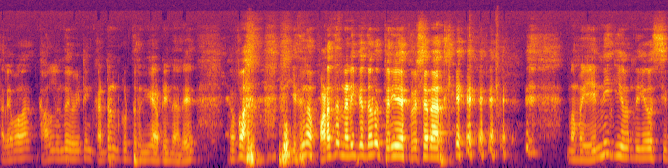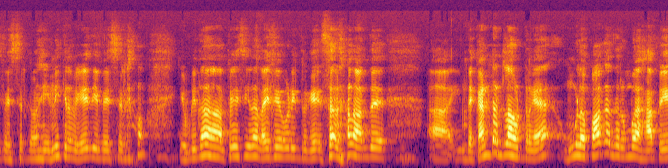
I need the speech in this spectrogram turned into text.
தலைவா காலிலேருந்து வெயிட்டிங் கண்டென்ட் கொடுத்துருங்க அப்படின்னாரு. அப்பா இதுதான் படத்தில் நடிக்கிறதோட பெரிய ப்ரெஷராக இருக்கு. நம்ம என்னைக்கு வந்து யோசித்து பேசியிருக்கோம் என்னைக்கு நம்ம எழுதி பேசியிருக்கோம் இப்படி தான் பேசி தான் லைஃபே ஓடிட்டுருக்கு. ஸோ அதனால் வந்து இந்த கண்டென்ட்லாம் விட்டுருங்க. உங்களை பார்க்கறது ரொம்ப ஹாப்பி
